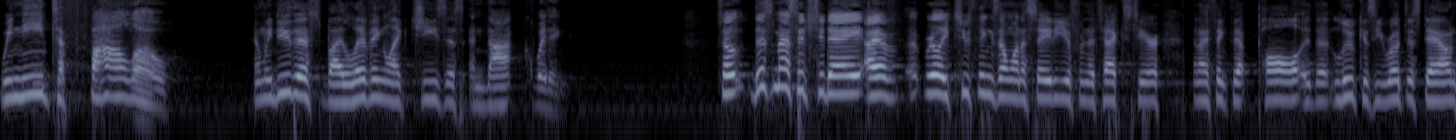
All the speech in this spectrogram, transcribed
we need to follow. And we do this by living like Jesus and not quitting. So, this message today, I have uh, really two things I want to say to you from the text here. And I think that Paul, uh, that Luke, as he wrote this down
